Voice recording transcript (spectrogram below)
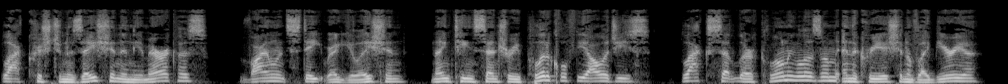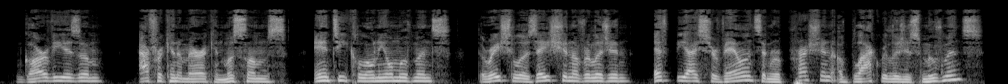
black Christianization in the Americas, violent state regulation, 19th century political theologies, black settler colonialism and the creation of Liberia, Garveyism, African American Muslims, anti-colonial movements, the racialization of religion, FBI surveillance and repression of black religious movements,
